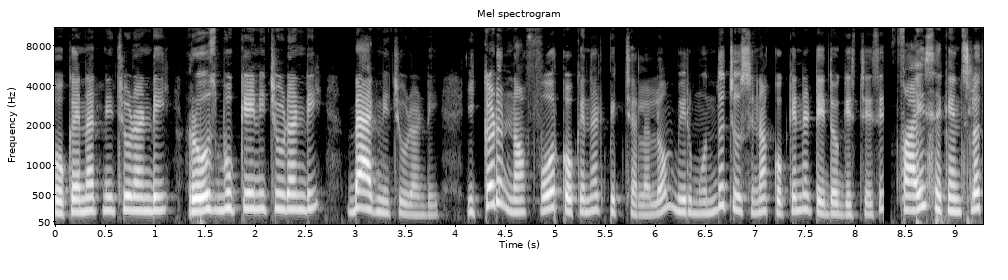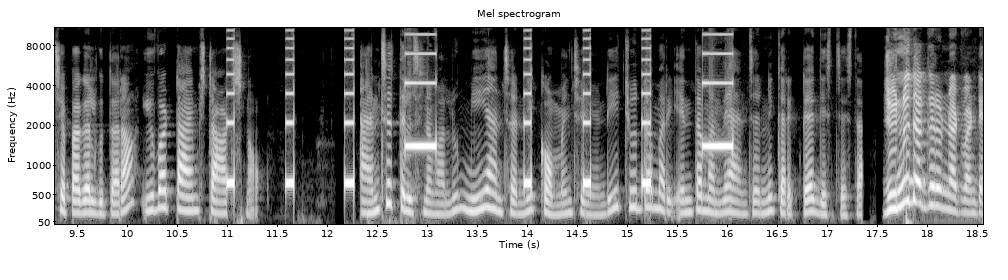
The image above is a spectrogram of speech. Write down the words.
కోకోనట్ని చూడండి రోజ్ బుకేని చూడండి బ్యాగ్ని చూడండి. ఇక్కడున్న ఫోర్ కోకోనట్ పిక్చర్లలో మీరు ముందు చూసిన కోకోనట్ ఏదో గెస్ చేసి ఫైవ్ సెకండ్స్లో చెప్పగలుగుతారా? Your time starts now. Answer తెలిసిన వాళ్ళు మీ ఆన్సర్ని కామెంట్ చేయండి. చూద్దాం మరి ఎంతమంది ఆన్సర్ని కరెక్ట్గా గెస్ చేస్తారు. జున్ను దగ్గర ఉన్నటువంటి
